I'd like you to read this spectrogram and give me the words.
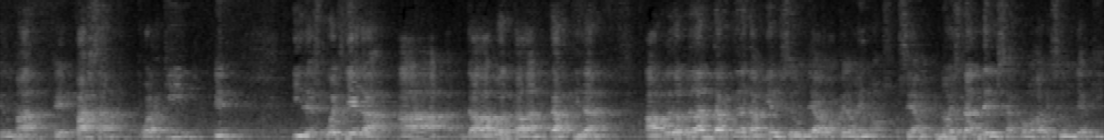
el mar eh, pasa por aquí eh, y después llega a dar la vuelta a la Antártida, alrededor de la Antártida también se hunde agua, pero menos, o sea, no es tan densa como la que se hunde aquí.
